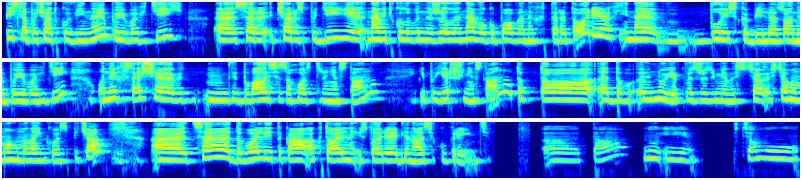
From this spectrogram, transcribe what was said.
Після початку війни бойових дій Е, через події, навіть коли вони жили не в окупованих територіях і не близько біля зони бойових дій, у них все ще відбувалося загострення стану. і погіршення стану. Тобто, е, ну, як ви зрозуміли, з цього, з цього мого маленького спіча, е, це доволі така актуальна історія для нас, як українців. Е, Та, ну і в цьому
